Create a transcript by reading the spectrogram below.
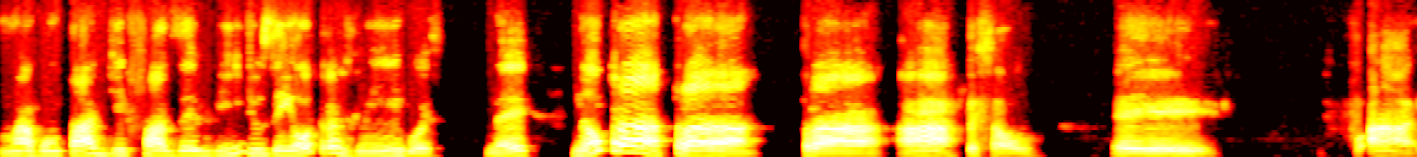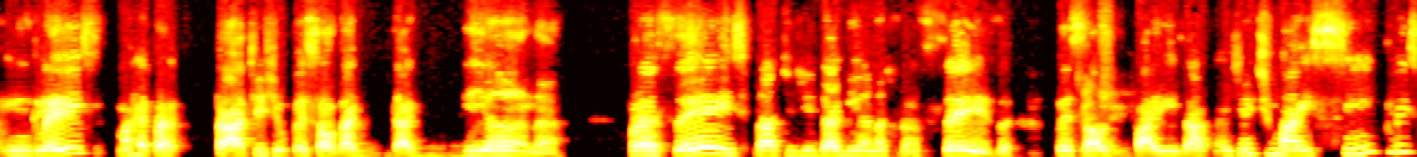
uma vontade de fazer vídeos em outras línguas, né, não para, ah, pessoal, é, ah, inglês, mas é para atingir o pessoal da, da Guiana, francês para atingir da Guiana Francesa, pessoal Entendi. de país, a, a, gente mais simples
